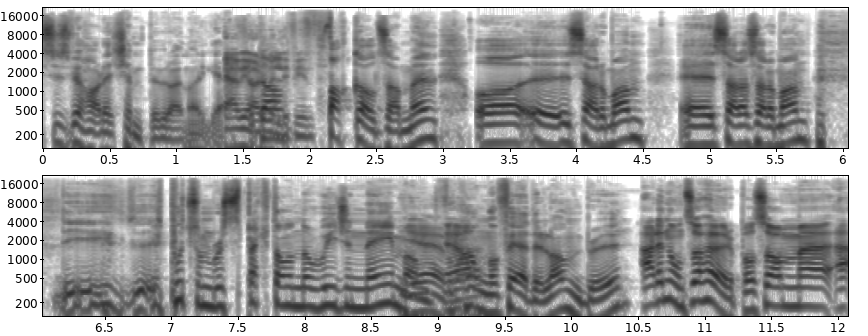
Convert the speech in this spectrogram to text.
syns vi har det kjempebra i Norge. Ja, vi har Da, det veldig fint. Fuck alle sammen. Og uh, Saruman, uh, Sara Saruman de- Put some respect on the Norwegian name. Man. Yeah, Konge og fedreland, bror. Er det noen som hører på som er-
